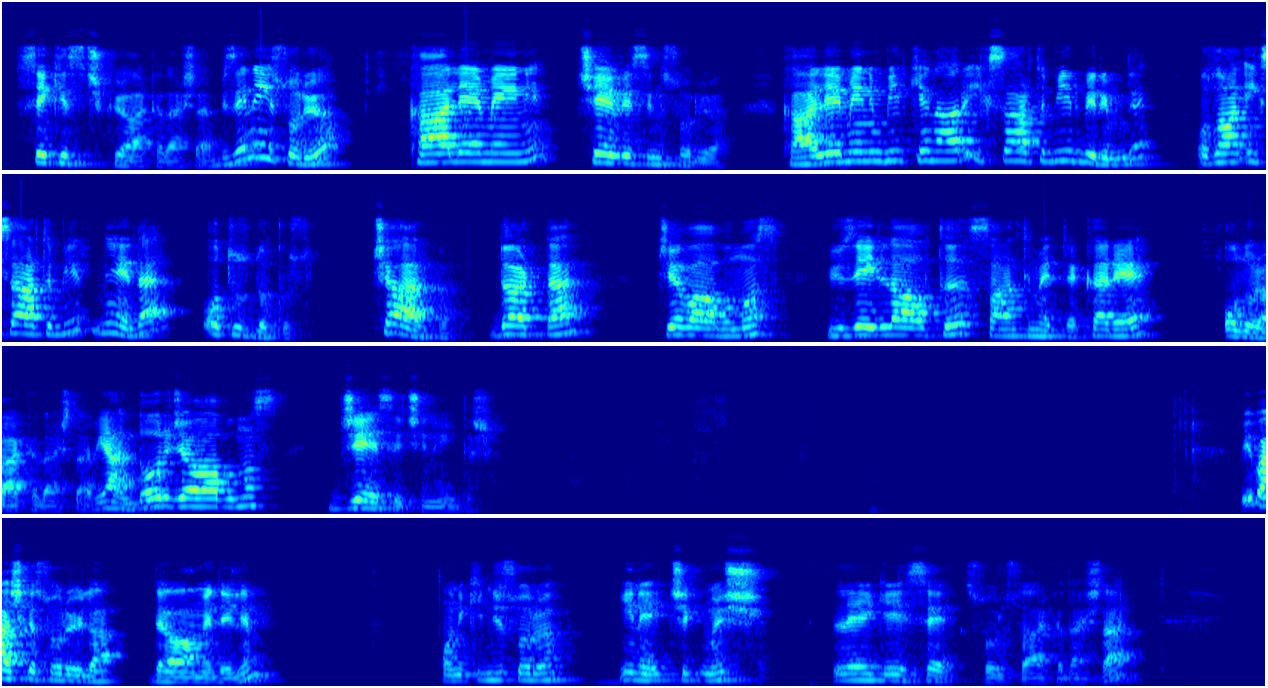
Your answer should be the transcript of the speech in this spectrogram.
38 çıkıyor arkadaşlar. Bize neyi soruyor? KLM'nin çevresini soruyor. KLM'nin bir kenarı x artı 1 birimdi. O zaman x artı 1 ne eder? 39. Çarpı 4'ten cevabımız 156 santimetre kare olur arkadaşlar. Yani doğru cevabımız C seçeneğidir. Bir başka soruyla devam edelim. 12. soru yine çıkmış LGS sorusu arkadaşlar.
